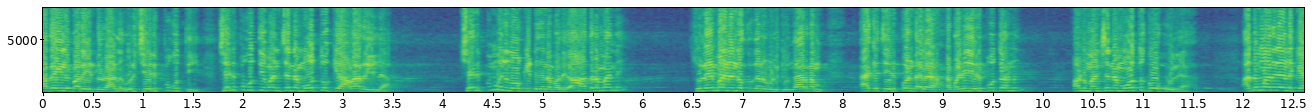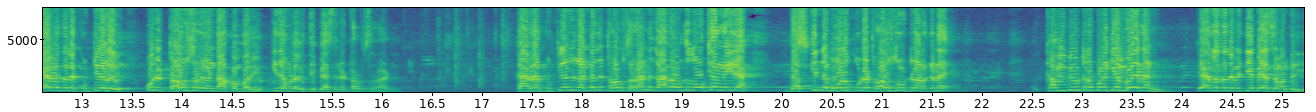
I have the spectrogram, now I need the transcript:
കഥയിൽ പറയുന്നുണ്ട് ഒരാൾ ഒരു ചെരുപ്പ് കുത്തി. ചെരുപ്പ് കുത്തി മനുഷ്യന്റെ മുഖത്ത് നോക്കി ആളറിയില്ല ചെരുപ്പമ്മൽ നോക്കിയിട്ട് ഇങ്ങനെ പറയും ആ ആദ്രമാനെ സുലൈമാൻ എന്നൊക്കെ ഇങ്ങനെ വിളിക്കും. കാരണം അയാൾക്ക് ചെരുപ്പ് ഉണ്ടല്ലോ പണി ചെരുപ്പൂത്താണ് അതുകൊണ്ട് മനുഷ്യന്റെ മുഖത്ത് നോക്കൂല. അതുമാതിരിയാണ് കേരളത്തിലെ കുട്ടികൾ ഒരു ട്രൗസർ കണ്ട അപ്പം പറയും ഇത് നമ്മളെ വിദ്യാഭ്യാസത്തിന്റെ ട്രൗസറാണ്. കാരണം കുട്ടികൾ കണ്ടത് ട്രൗസറാണ്. കാരണം അവർക്ക് നോക്കിയാൽ കഴിയില്ല. ഡെസ്കിന്റെ മുകളിൽ കൂടെ ട്രൗസർ ഇട്ട് നടക്കണേ. കമ്പ്യൂട്ടർ പൊളിക്കാൻ പോയതാണ്. കേരളത്തിന്റെ വിദ്യാഭ്യാസ മന്ത്രി.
